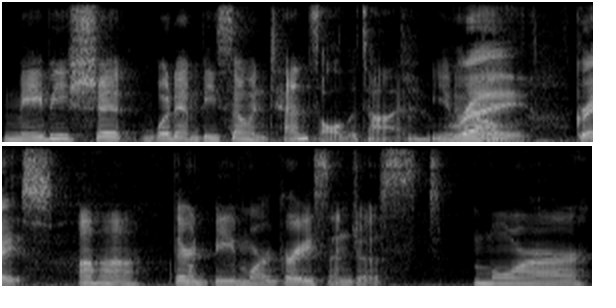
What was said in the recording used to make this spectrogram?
maybe shit wouldn't be so intense all the time you know Right. Grace. Uh huh. There'd be more grace and just more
